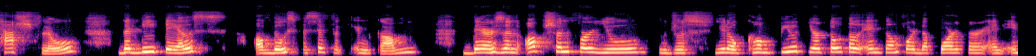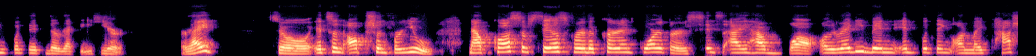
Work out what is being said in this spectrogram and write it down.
cash flow, the details of those specific income, there's an option for you to just, you know, compute your total income for the quarter and input it directly here. Right? So it's an option for you. Now, cost of sales for the current quarter, since I have uh, already been inputting on my cash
